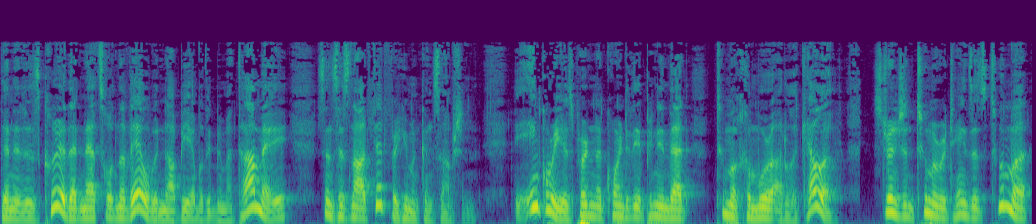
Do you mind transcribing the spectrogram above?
then it is clear that Netzel Nevela would not be able to be Matame, since it's not fit for human consumption. The inquiry is pertinent according to the opinion that Tuma Chamura Adul Kelev, stringent Tuma retains its Tuma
